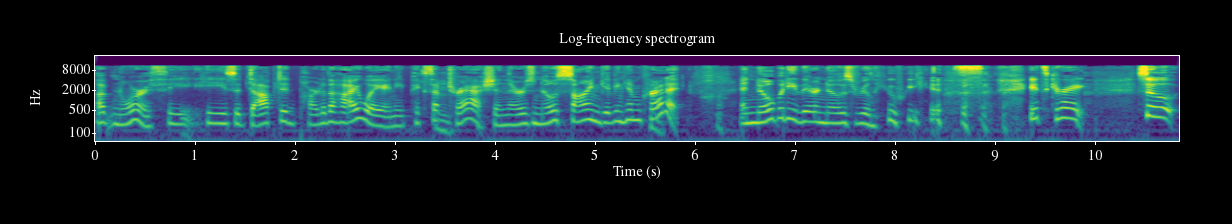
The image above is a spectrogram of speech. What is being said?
up north. He, he's adopted part of the highway and he picks up trash, and there's no sign giving him credit. and nobody there knows really who he is. it's great. So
